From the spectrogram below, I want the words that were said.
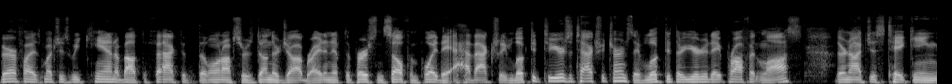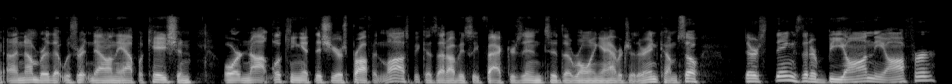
verify as much as we can about the fact that the loan officer has done their job right. And if the person's self-employed, they have actually looked at two years of tax returns. They've looked at their year-to-date profit and loss. They're not just taking a number that was written down on the application or not looking at this year's profit and loss because that obviously factors into the rolling average of their income. So there's things that are beyond the offer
